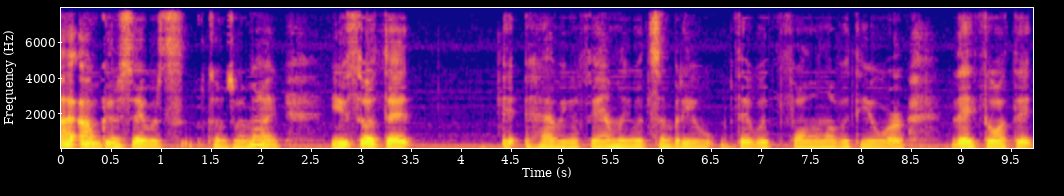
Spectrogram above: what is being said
I, I'm going to say what comes to my mind. You thought that it, having a family with somebody, they would fall in love with you, or they thought that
